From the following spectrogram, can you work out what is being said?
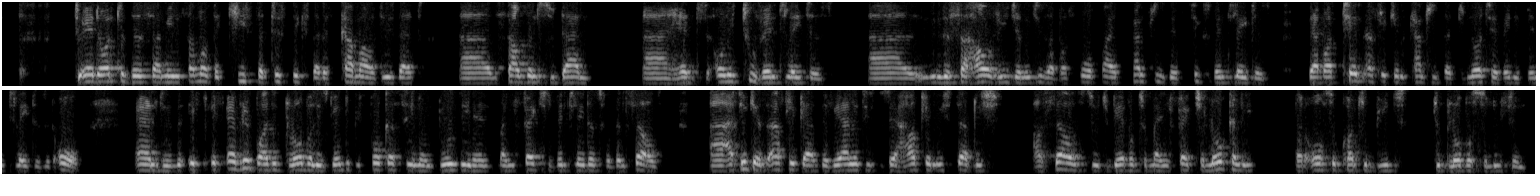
To add on to this, I mean, some of the key statistics that have come out is that Southern Sudan uh, had only two ventilators. Uh, in the Sahel region, which is about four or five countries, have six ventilators. There are about 10 African countries that do not have any ventilators at all. And if, if everybody globally is going to be focusing on building and manufacturing ventilators for themselves, uh, I think as Africa, the reality is to say, how can we establish ourselves to, to be able to manufacture locally, but also contribute to global solutions?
